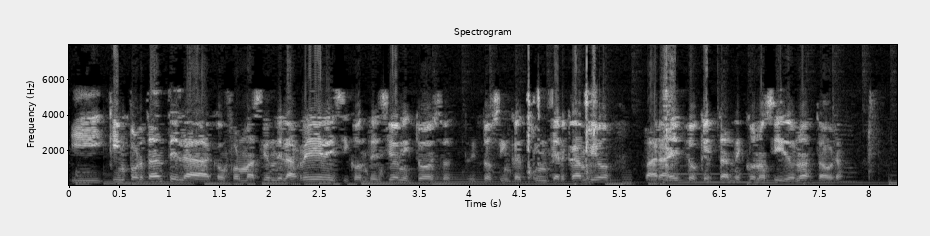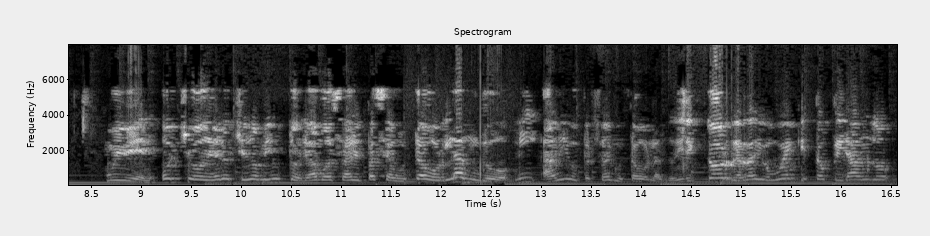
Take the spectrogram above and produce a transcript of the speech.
Y qué importante la conformación de las redes y contención y todos estos intercambios para esto que es tan desconocido, ¿no? Hasta ahora. Muy bien, 8 de la noche, 2 minutos, le vamos a dar el pase a Gustavo Orlando, mi amigo personal Gustavo Orlando, director de Radio Buen que está operando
